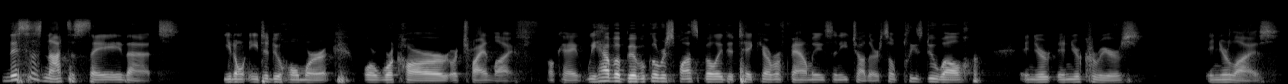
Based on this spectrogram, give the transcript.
This is not to say that you don't need to do homework or work hard or try in life, okay? We have a biblical responsibility to take care of our families and each other, so please do well in your, in your careers, in your lives.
